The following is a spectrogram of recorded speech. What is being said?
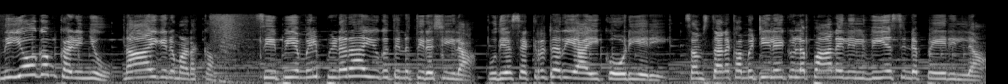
നിയോഗം കഴിഞ്ഞു. നായകനുമടക്കം. സി പി എമ്മിൽ പിണറായി യുഗത്തിന് തിരശീല. പുതിയ സെക്രട്ടറിയായി കോടിയേരി. സംസ്ഥാന കമ്മിറ്റിയിലേക്കുള്ള പാനലിൽ വി എസിന്റെ പേരില്ല.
